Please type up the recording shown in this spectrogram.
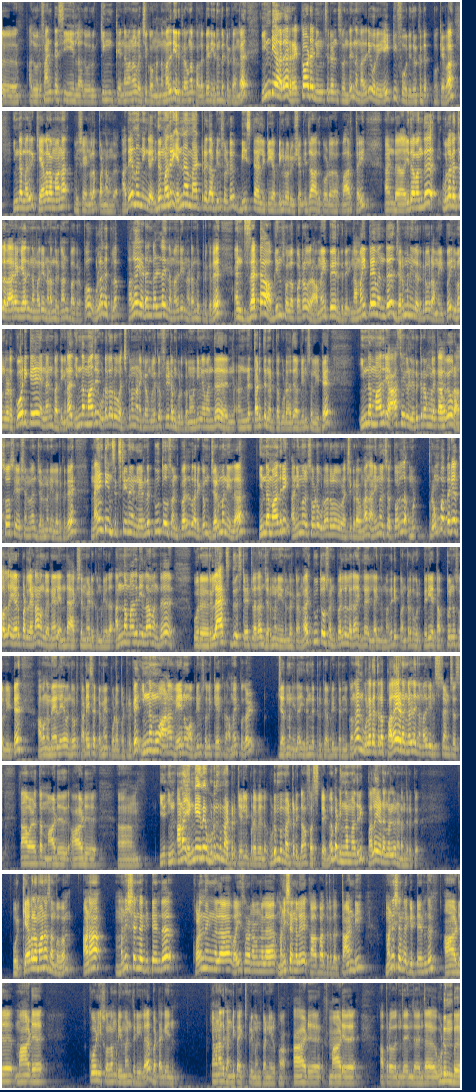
அது ஒரு ஃபேண்டசி இல்லை அது ஒரு கிங்க் என்ன வேணாலும் வச்சுக்கோங்க. அந்த மாதிரி இருக்கிறவங்க பல பேர் இருந்துட்டு இருக்காங்க. இந்தியாவில் ரெக்கார்டட் இன்சிடென்ட்ஸ் வந்து இந்த மாதிரி ஒரு எயிட்டி ஃபோர் இருக்குது ஓகேவா இந்த மாதிரி கேவலமான விஷயங்களை பண்ணவங்க. அதே மாதிரி நீங்கள் இது மாதிரி என்ன மேட்ரு இது அப்படின்னு சொல்லிட்டு பீஸ்டாலிட்டி அப்படிங்கிற ஒரு விஷயம் இதுதான் அதுக்கோட வார்த்தை. அண்ட் இதை வந்து உலகத்தில் வேற எங்கேயாவது இந்த மாதிரி நடந்திருக்கான்னு பார்க்குறப்போ உலகத்தில் பல இடங்களில் இந்த மாதிரி நடந்துட்டு இருக்குது. அண்ட் ஜெட்டா அப்படின்னு சொல்லப்படுற ஒரு அமைப்பே இருக்குது. இந்த அமைப்பே வந்து ஜெர்மனியில் இருக்கிற ஒரு அமைப்பு. இவங்களோட கோரிக்கையே என்னன்னு பார்த்தீங்கன்னா இந்த மாதிரி உடலுறவு வச்சுக்கணும்னு நினைக்கிறவங்களுக்கு ஃப்ரீடம் கொடுக்கணும். நீங்கள் வந்து தடுத்து நிறுத்தக்கூடாது அப்படின்னு சொல்லிட்டு இந்த மாதிரி ஆசைகள் இருக்கிறவங்களுக்காகவே ஒரு அசோசியேஷன்லாம் ஜெர்மனியில் இருக்குது. நைன்டீன் சிக்ஸ்டி நைன்லேருந்து டூ தௌசண்ட் டுவெல் வரைக்கும் ஜெர்மனியில் இந்த மாதிரி அனிமல்ஸோட உடலுறவு வச்சுக்கிறவங்க அந்த அனிமல்ஸை தொல்லை ரொம்ப பெரிய தொல்லை ஏற்படலைன்னா அவங்க மேலே எந்த ஆக்ஷனுமே எடுக்க முடியாது. அந்த மாதிரிலாம் வந்து ஒரு ரிலாக்ஸ்டு ஸ்டேட்டில் தான் ஜெர்மனி இருந்திருக்காங்க. டூ தௌசண்ட் டுவெல்லில் தான் இல்லை இல்லை இந்த மாதிரி பண்ணுறது ஒரு பெரிய தப்புன்னு சொல்லிட்டு அவங்க மேலேயே வந்து ஒரு தடை சட்டமே போடப்பட்டிருக்கு. இன்னமும் ஆனால் வேணும் அப்படின்னு சொல்லி கேட்குற அமைப்புகள் ஜெர்மனியில் இருந்துட்டு அப்படின்னு தெரிஞ்சுக்கோங்க. அண்ட் உலகத்தில் பல இடங்களில் இந்த மாதிரி இன்ஸ்டன்சஸ் நான் வளர்த்த மாடு ஆடு இது ஆனால் எங்கேயுமே உடும்பு மேட்ரு கேள்விப்படவே இல்லை. உடும்பு மேட்ரு இதுதான் ஃபர்ஸ்ட் டைம் பட் இந்த மாதிரி பல இடங்களில் நடந்திருக்கு. ஒரு கேவலமான சம்பவம். ஆனால் மனுஷங்க கிட்டேருந்து குழந்தைங்கள வயசானவங்களை மனுஷங்களே காப்பாற்றுறதை தாண்டி மனுஷங்க கிட்டேருந்து ஆடு மாடு கோழி சொல்ல முடியுமான்னு தெரியல. பட் அகெயின் எவனாவது கண்டிப்பாக எக்ஸ்பெரிமெண்ட் பண்ணியிருப்பான். ஆடு மாடு அப்புறம் வந்து இந்த இந்த உடும்பு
